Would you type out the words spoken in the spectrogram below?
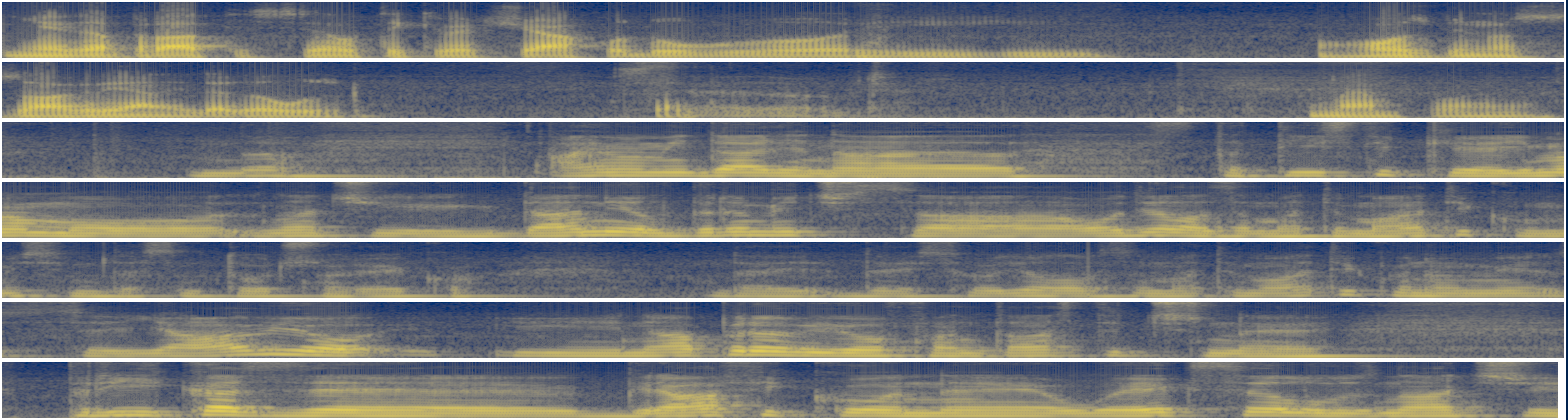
njega prati Celtic već jako dugo i ozbiljno su zagrijani da ga uzmu. Sve dobro. nemam pojma. Da. Ajmo mi dalje na statistike. Imamo, znači, Daniel Drmić sa odjela za matematiku, mislim da sam točno rekao da je, da je s odjela za matematiku, nam je se javio i napravio fantastične prikaze, grafikone u Excelu, znači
